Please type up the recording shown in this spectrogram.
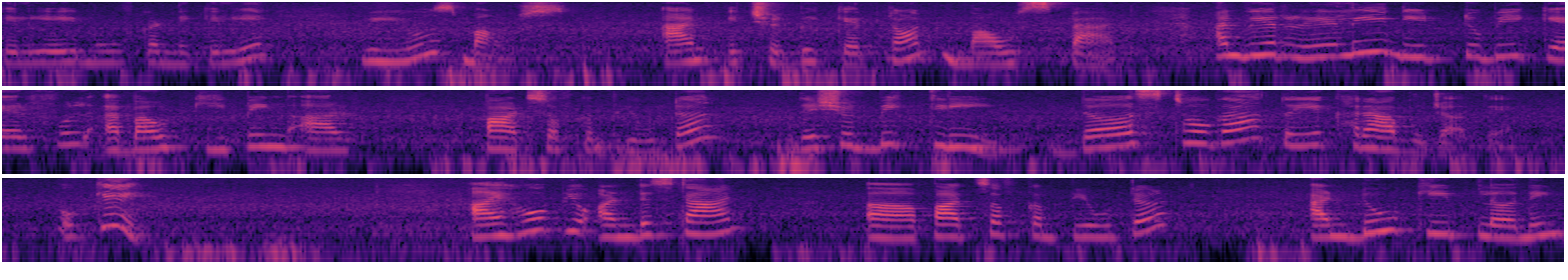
के लिए मूव करने के लिए we use mouse and it should be kept on mouse pad and we really need to be careful about keeping our parts of computer they should be clean dust होगा तो ये खराब हो जाते हैं। Okay I hope you understand parts of computer and do keep learning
